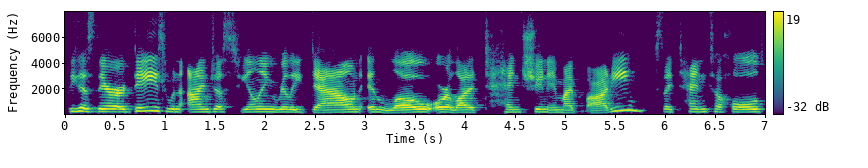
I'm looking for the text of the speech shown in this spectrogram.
because there are days when I'm just feeling really down and low or a lot of tension in my body because I tend to hold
